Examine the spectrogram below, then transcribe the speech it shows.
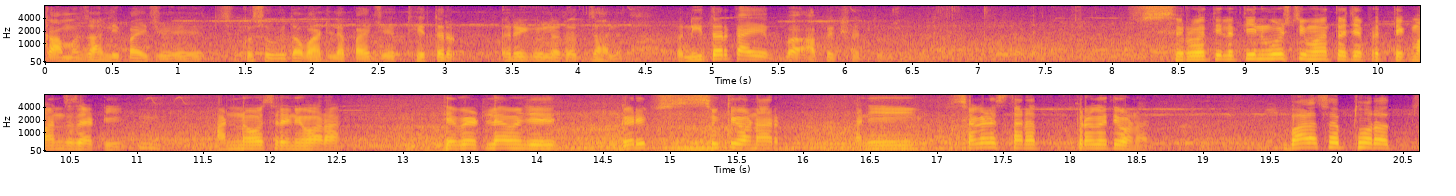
कामं झाली पाहिजेत सुखसुविधा वाढल्या पाहिजेत हे तर रेग्युलरच झालं. पण इतर काय ब- अपेक्षा आहेत तुमच्या? सुरुवातीला तीन गोष्टी महत्त्वाच्या प्रत्येक माणसासाठी. अन्न वस्त्र निवारा. ते भेटल्या म्हणजे गरीब सुखी होणार आणि सगळ्या स्तरात प्रगती होणार. बाळासाहेब थोरात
